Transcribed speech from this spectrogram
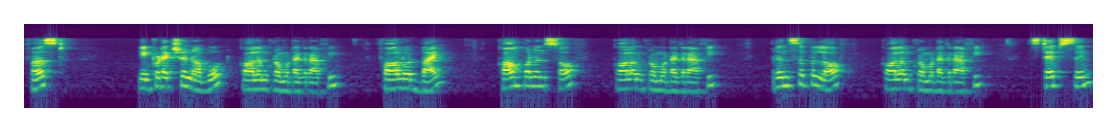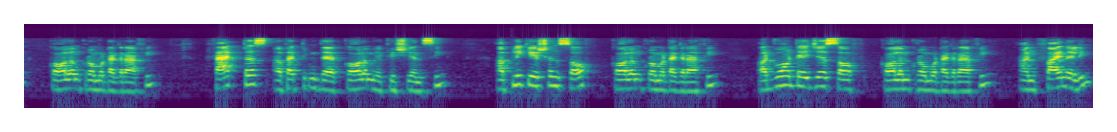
First, introduction about column chromatography, followed by components of column chromatography, principle of column chromatography, steps in column chromatography, factors affecting the column efficiency, applications of column chromatography, advantages of column chromatography, and finally,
